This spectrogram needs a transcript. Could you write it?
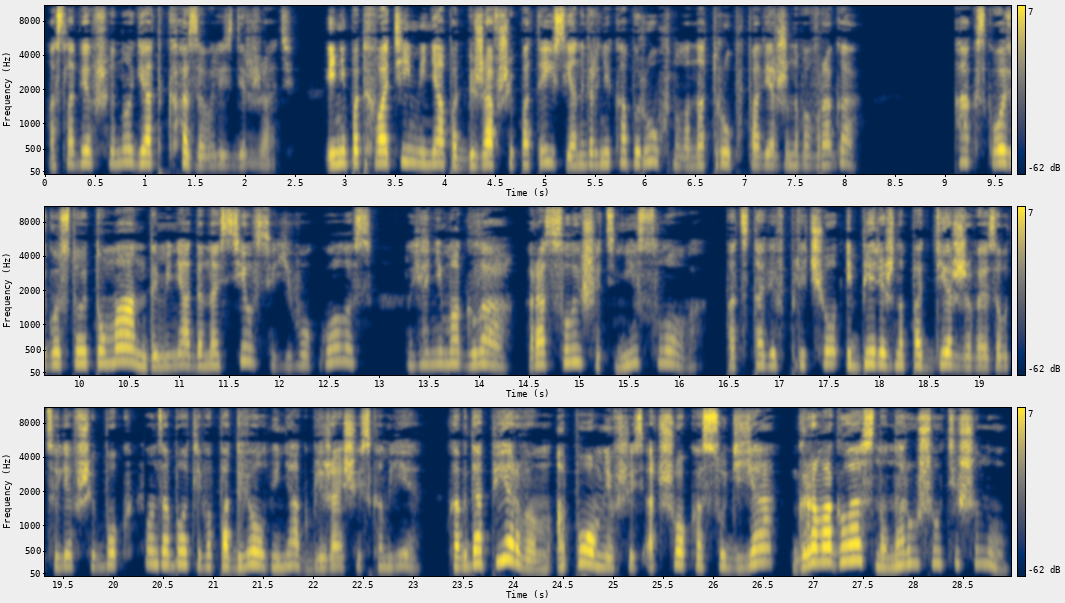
Ослабевшие ноги отказывались держать. И не подхвати меня, подбежавший Патрис, я наверняка бы рухнула на труп поверженного врага. Как сквозь густой туман до меня доносился его голос, но я не могла расслышать ни слова. Подставив плечо и бережно поддерживая за уцелевший бок, он заботливо подвел меня к ближайшей скамье. Когда первым, опомнившись от шока судья, громогласно нарушил тишину.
